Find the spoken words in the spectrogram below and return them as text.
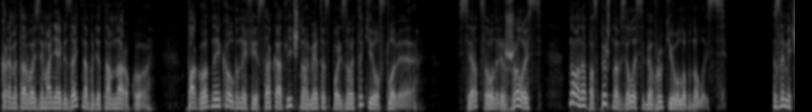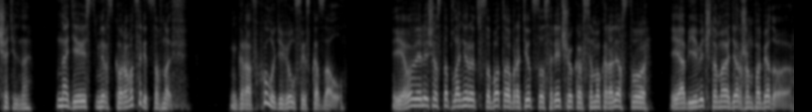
Кроме того, зима не обязательно будет нам на руку. Погодные колдуны Фейсака отлично умеют использовать такие условия. Сердце Одри сжалось, но она поспешно взяла себя в руки и улыбнулась. «Замечательно. Надеюсь, мир скоро воцарится вновь». Граф Холл удивился и сказал. «Его Величество планирует в субботу обратиться с речью ко всему королевству и объявить, что мы одержим победу.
